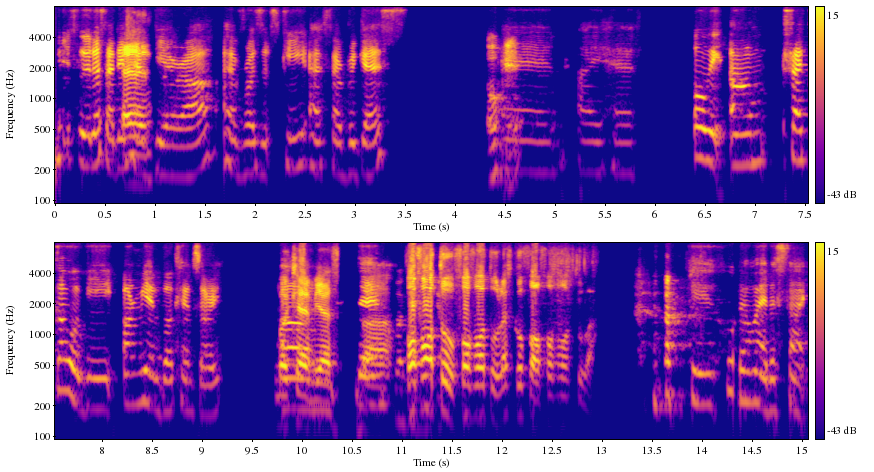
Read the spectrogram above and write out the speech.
Midfielders, I didn't have And- Vieira. I have Rosicky. I have Fabregas. Okay. And I have. Oh wait. Um, striker will be Henry and Burkham. Sorry. Bergkamp, Um, yes. then- Uh, 442, 442. Let's go for 442. Okay, who do I at the side?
